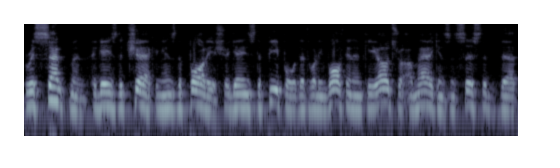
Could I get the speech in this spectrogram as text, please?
resentment against the Czech, against the Polish, against the people that were involved in MK Ultra, Americans insisted that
